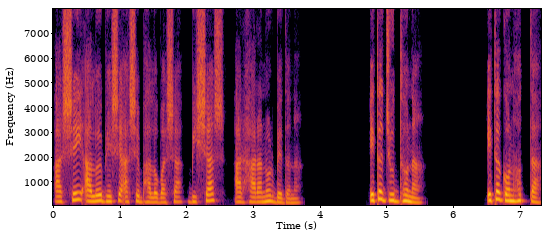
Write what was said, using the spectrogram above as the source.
আর সেই আলোয় ভেসে আসে ভালোবাসা, বিশ্বাস, আর হারানোর বেদনা। এটা যুদ্ধ না। এটা গণহত্যা।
